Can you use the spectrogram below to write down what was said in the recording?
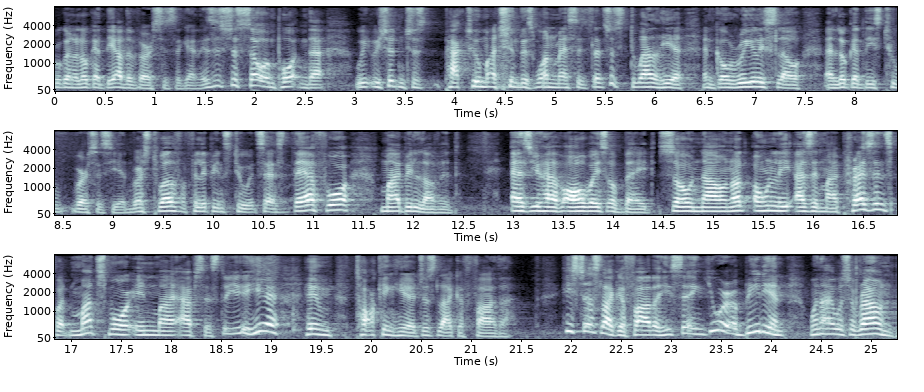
we're going to look at the other verses again. This is just so important that we, we shouldn't just pack too much in this one message. Let's just dwell here and go really slow and look at these two verses here. In verse 12 of Philippians 2, it says, Therefore, my beloved, as you have always obeyed, so now not only as in my presence, but much more in my absence. Do you hear him talking here just like a father? He's just like a father. He's saying, You were obedient when I was around.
